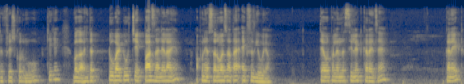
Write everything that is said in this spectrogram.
रिफ्रेश करून बघू. ठीक आहे? बघा इथं two by two check pass झालेला आहे. आपण या सर्वरचा आता ॲक्सेस घेऊया. त्यावर पहिल्यांदा सिलेक्ट करायचं आहे. कनेक्ट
